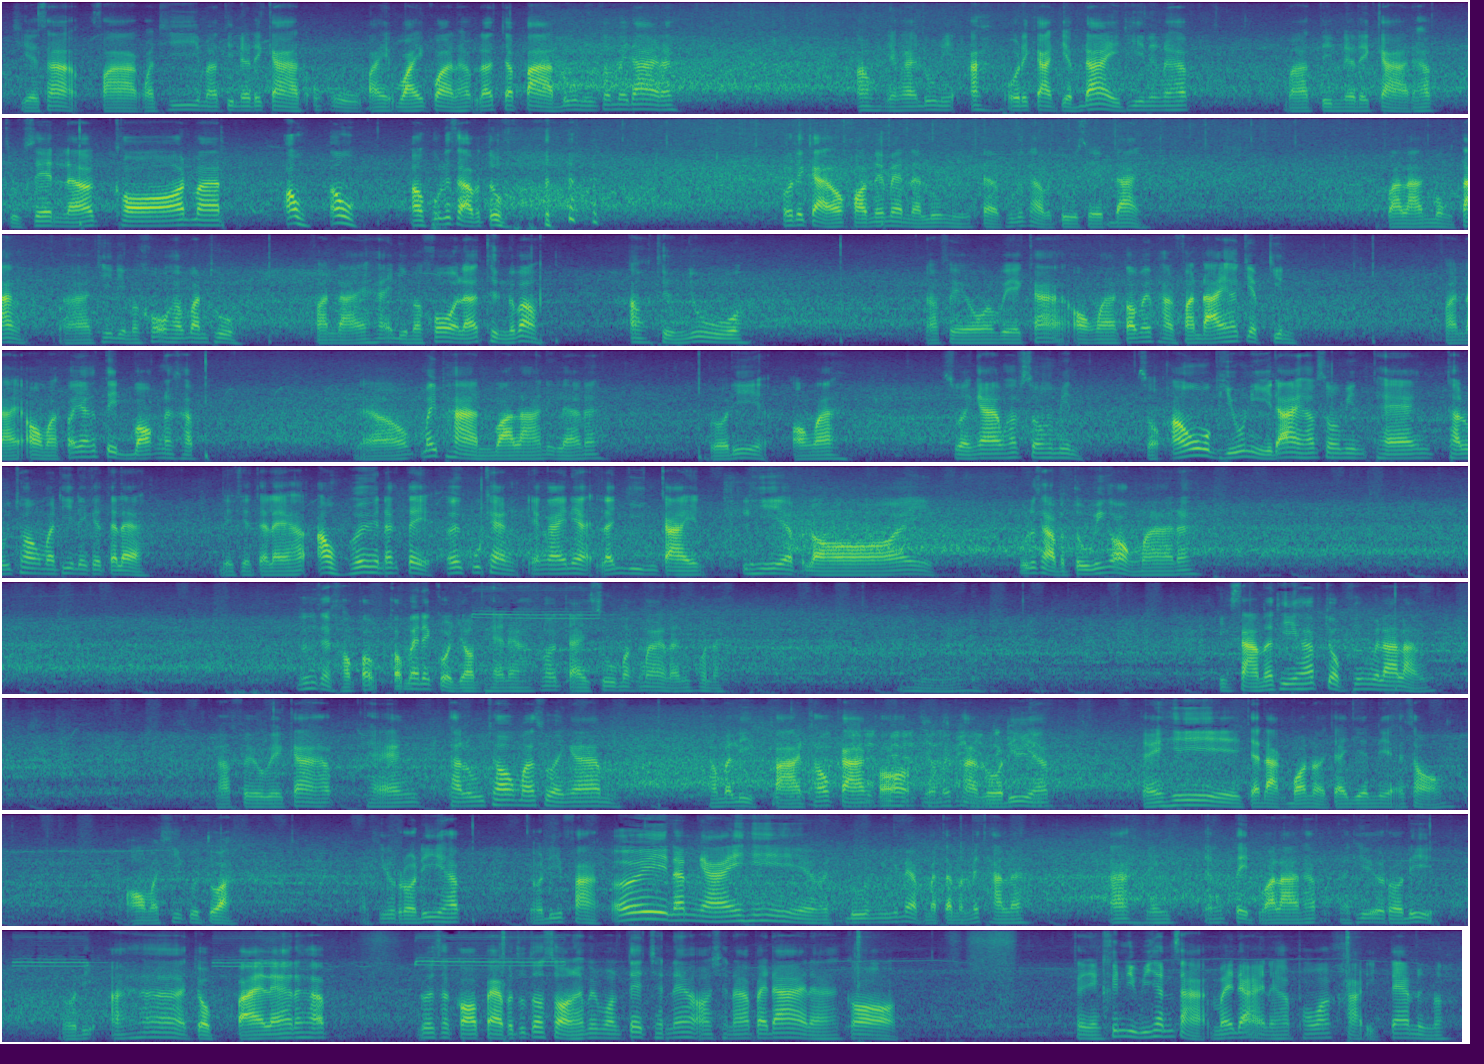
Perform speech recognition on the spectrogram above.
เคียซ่าฝากมาที่มาตินเอเดกาดโอ้โหไปไวกว่านะครับ แล้วจะปาดลูกนี้ก็ไม่ได้นะ เอายังไงลูกนี้อะโอเดกาดเก็บได้อีกทีนึงนะครับ มาตินเอเดกาดนะครับจุกเส้นแล้วคอร์สมา เอ้าเอ้าเอาผู้รักษาประตู โอเดกาเขาคอร์สไม่แม่นนะลูกนี้ แต่ผู้รักษาประตูเซฟได้บาลานมงตั้งมาที่ดิมาโคครับวันทูฟันได้ให้ดิมาโคแล้วถึงหรือเปล่า เอาถึงอยู่ราเฟลเวก้าออกมาก็ไม่ผ่านฟันได้เขาเก็บกิน ฟันได้ออกมาก็ยังติดบล็อกนะครับ แล้วไม่ผ่านวาลานอีกแล้วนะโรดี้ออกมา สวยงามครับโซฮมินโซเอ้าผิวหนีได้ครับโซฮมินแทงทะลุช่องมาที่เดเกเตแล เดเกเตแลครับ เอ้า เฮ้ย นักเตะ เอ้ย คู่แข่ง ยังไงเนี่ย แล้วยิงไกลเรียบร้อย ผู้รักษาประตูวิ่งออกมานะ เออแต่เขาก็ ก็ไม่ได้กดยอมแพ้นะครับเข้าใจสู้มากๆนะทุกคนนะอีก 3 นาทีครับ จบครึ่งเวลาหลังราเฟลเวก้าครับ แทงทะลุช่องมาสวยงามทำมาลีกปาดเข้ากลางก็ยังไม่ผ่านโรดี้ครับ ไอ้ที่จะดักบอลหน่อยใจเย็นเนี่ยสองออกมาที่กูตัวมาที่โรดี้ครับโรดี้ฝาก เอ้ย นั่นไงดูมินิแมปมาแต่มันไม่ทันแล้วอะยังยังติดวาลานครับมาที่โรดี้โรดี้อ่าจบไปแล้วนะครับ ด้วยสกอร์ 8 ประตูต่อ2ครับเป็นวอลเต็ดชแนลเอาชนะไปได้นะ ก็ แต่ยังขึ้นดิวิชั่น3ไม่ได้นะครับ เพราะว่าขาดอีกแต้มหนึ่งเนาะ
